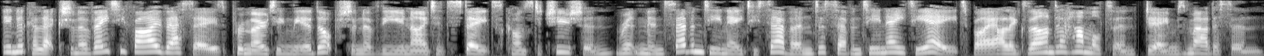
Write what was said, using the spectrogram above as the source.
In a collection of 85 essays promoting the adoption of the United States Constitution, written in 1787 to 1788 by Alexander Hamilton, James Madison,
